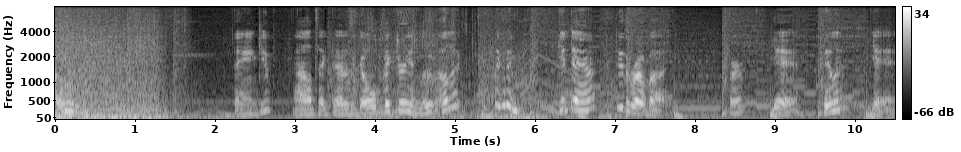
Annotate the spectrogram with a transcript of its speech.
Oh. Thank you. I'll take that as a gold victory and move. Oh, look. Look at him. Get down. Do the robot. Burp. Yeah. Feeling it? Yeah.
